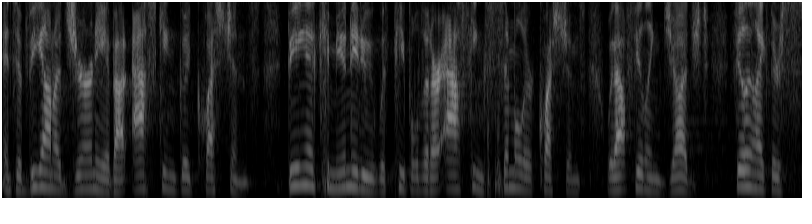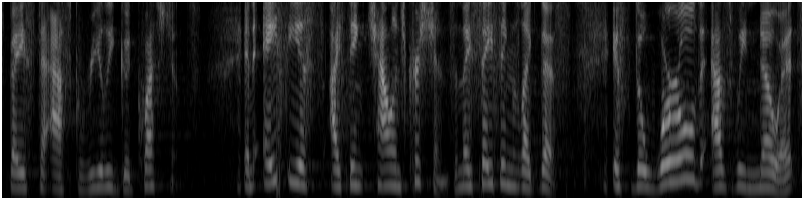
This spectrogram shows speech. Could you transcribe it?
and to be on a journey about asking good questions, being a community with people that are asking similar questions without feeling judged, feeling like there's space to ask really good questions. And atheists, I think, challenge Christians. And they say things like this If the world as we know it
